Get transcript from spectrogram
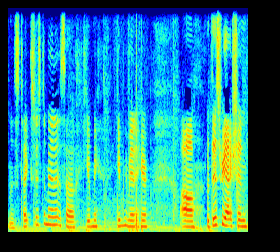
And this takes just a minute, so give me give me a minute here. Uh, but this reaction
